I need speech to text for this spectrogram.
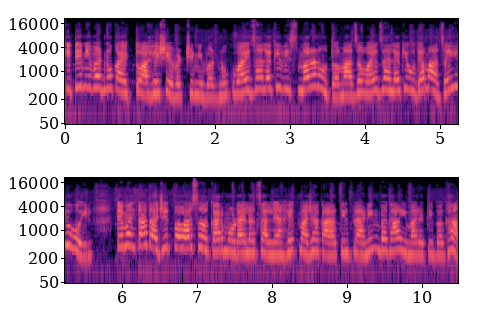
किती निवडणूक ऐकतो आहे शेवटची निवडणूक? वय झालं की विस्मरण होतं. माझं वय झालं की उद्या माझंही होईल. ते म्हणतात अजित पवार सहकार मोडायला चालले आहेत. माझ्या काळातील प्लॅनिंग बघा इमारती बघा.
